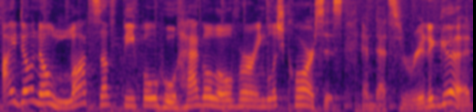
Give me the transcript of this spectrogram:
I don't know lots of people who haggle over English courses, and that's really good.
